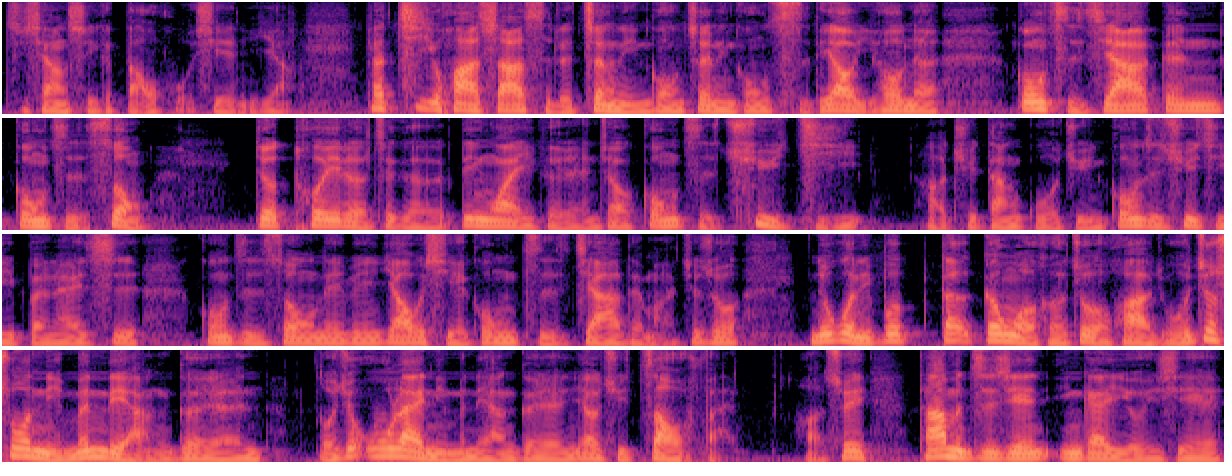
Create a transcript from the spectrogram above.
就像是一个导火线一样。他计划杀死了郑灵公，郑灵公死掉以后呢，公子嘉跟公子宋就推了这个另外一个人叫公子去疾啊去当国君。公子去疾本来是公子宋那边要挟公子嘉的嘛，就说如果你不跟我合作的话，我就说你们两个人，我就诬赖你们两个人要去造反。啊，所以他们之间应该有一些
